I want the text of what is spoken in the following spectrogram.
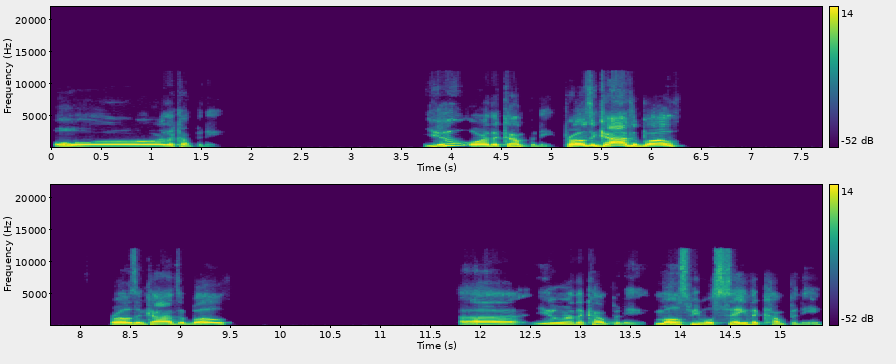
or the company? You or the company? Pros and cons of both. Pros and cons of both. Uh, you or the company. Most people say the company.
